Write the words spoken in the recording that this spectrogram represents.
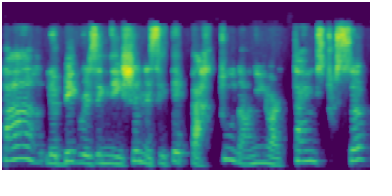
par le Big Resignation, c'était partout dans New York Times, tout ça.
